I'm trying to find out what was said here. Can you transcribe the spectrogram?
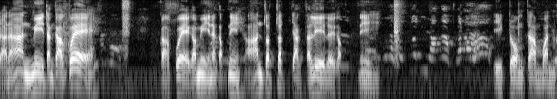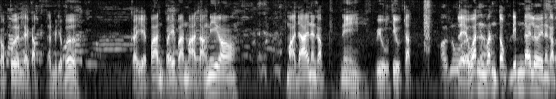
ร้านอาหารมีตั้งกาแควกาแควก็มีนะครับนี่อาหารสดๆจากทะเลเลยครับ นี่ อีกตรงสามวันก็เปิดเลยครับท่านผู้ชมเออไก่ป้านไปป้านมาทางนี้ก็มาได้นะครับ นี่วิวติวตัดแหล่วันวันตกดินได้เลยนะครับ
